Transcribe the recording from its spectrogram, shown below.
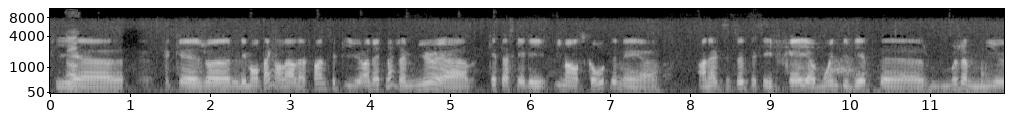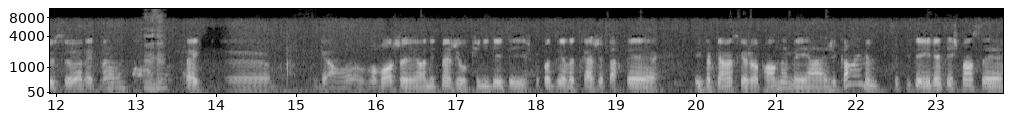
Puis ah. euh, fait que je, les montagnes ont l'air le fun, tu sais. Puis honnêtement, j'aime mieux, euh, quitte à ce qu'il y ait des immenses côtes, mais euh, en altitude, c'est frais, il y a moins de bibites. Euh, moi, j'aime mieux ça, honnêtement. Mm-hmm. Fait que, euh, regarde, on va, voir. honnêtement, j'ai aucune idée. Je peux pas dire le trajet parfait exactement ce que je vais prendre, mais euh, j'ai quand même une petite idée. Là, je pense, euh,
